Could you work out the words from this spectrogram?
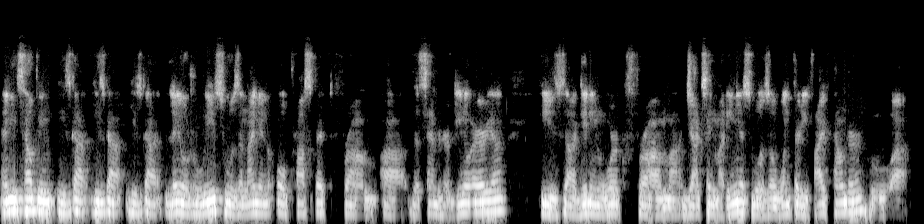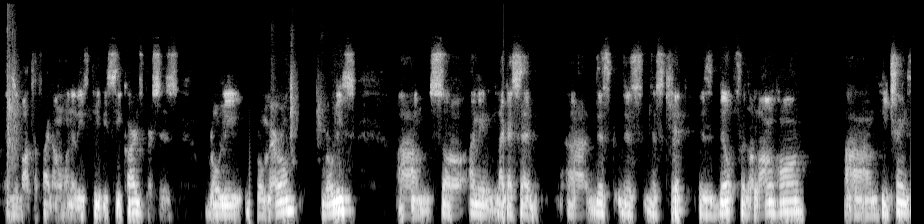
and he's helping. He's got he's got he's got Leo Ruiz, who was a 9 0 prospect from uh, the San Bernardino area. He's uh, getting work from uh, Jackson Mariñez, who was a 135 pounder who uh, is about to fight on one of these PBC cards versus Rolly Romero, Rollies. Um, so, I mean, like I said, uh, this this this kit is built for the long haul. Um, he trains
